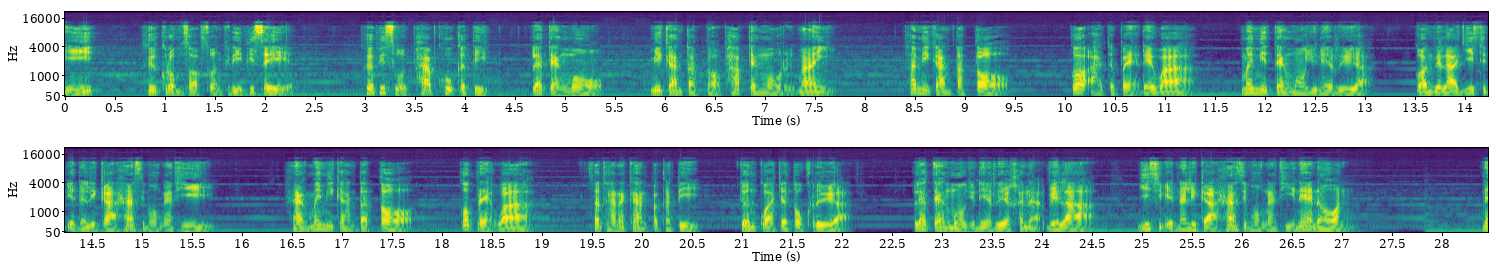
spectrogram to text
นี้ คือกรมสอบสวนคดีพิเศษ เพื่อพิสูจน์ภาพคู่กติก และแตงโม มีการตัดต่อภาพแตงโมหรือไม่ ถ้ามีการตัดต่อ ก็อาจจะแปลได้ว่า ไม่มีแตงโมอยู่ในเรือ ก่อนเวลา 21นาฬิกา56นาทีหากไม่มีการตัดต่อ ก็แปลว่า สถานการณ์ปกติจนกว่าจะตกเรือ และแตงโมอยู่ในเรือขณะเวลา 21นาฬิกา56 นาทีแน่นอน ใน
